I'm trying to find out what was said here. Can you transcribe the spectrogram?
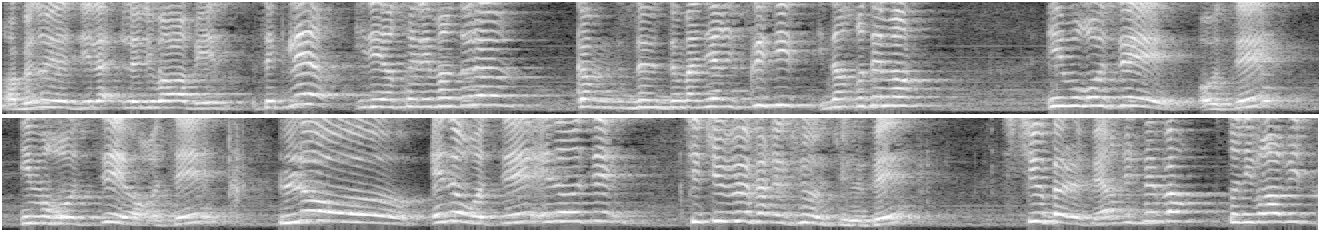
Rabbeinu, il a dit le libre arbitre, c'est clair, il est entre les mains de l'homme, comme de, manière explicite, il est entre tes mains. Imrose, Ose, Imrotse, Ose, Lo, Enorotse, Enorose. Si tu veux faire quelque chose, tu le fais. Si tu veux pas le faire, tu le fais pas. C'est ton libre arbitre.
